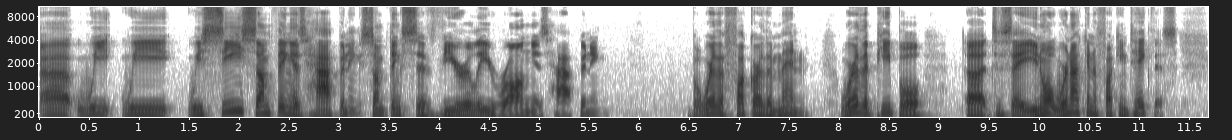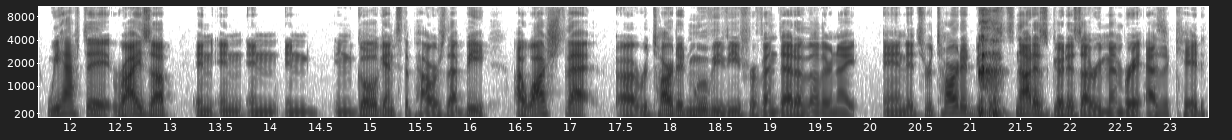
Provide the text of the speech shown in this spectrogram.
uh, we we we see something is happening, something severely wrong is happening, but where the fuck are the men? Where are the people uh, to say, you know what, we're not going to fucking take this. We have to rise up and and and and and go against the powers that be. I watched that uh, retarded movie V for Vendetta the other night, and it's retarded because it's not as good as I remember it as a kid.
